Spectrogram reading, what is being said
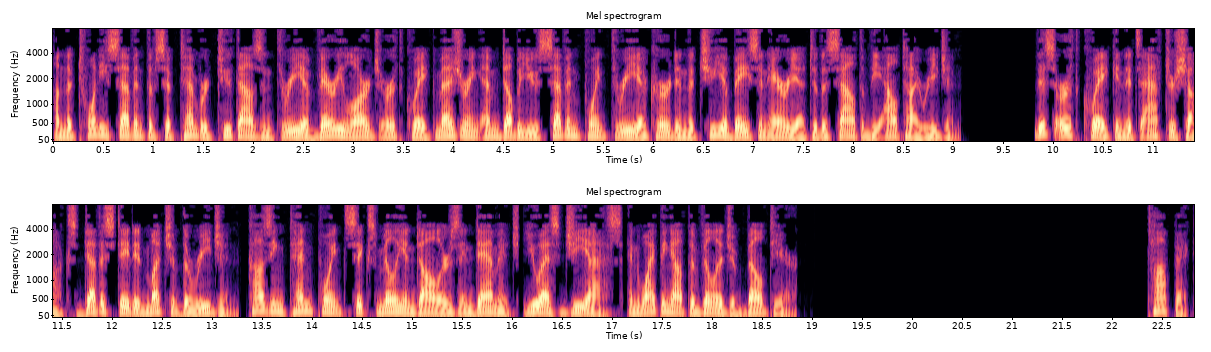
on 27 September 2003 a very large earthquake measuring MW 7.3 occurred in the Chuya Basin area to the south of the Altai region. This earthquake and its aftershocks devastated much of the region, causing $10.6 million in damage USGS and wiping out the village of Beltir.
